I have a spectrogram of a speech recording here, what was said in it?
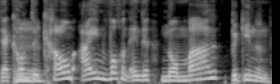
Der konnte mhm. kaum ein Wochenende normal beginnen.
